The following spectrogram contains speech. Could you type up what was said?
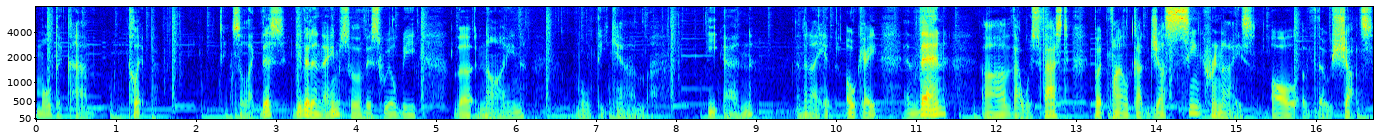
multicam clip. Select this, give it a name. So this will be the 9 multicam en and then I hit OK and then uh, that was fast but Final Cut just synchronized all of those shots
